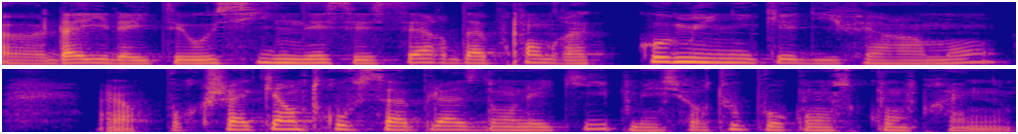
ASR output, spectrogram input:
euh, là il a été aussi nécessaire d'apprendre à communiquer différemment, alors pour que chacun trouve sa place dans l'équipe, mais surtout pour qu'on se comprenne.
